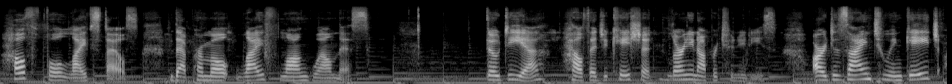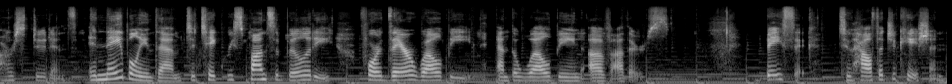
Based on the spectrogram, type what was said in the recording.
healthful lifestyles that promote lifelong wellness. DODEA health education learning opportunities are designed to engage our students, enabling them to take responsibility for their well being and the well being of others. Basic to health education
